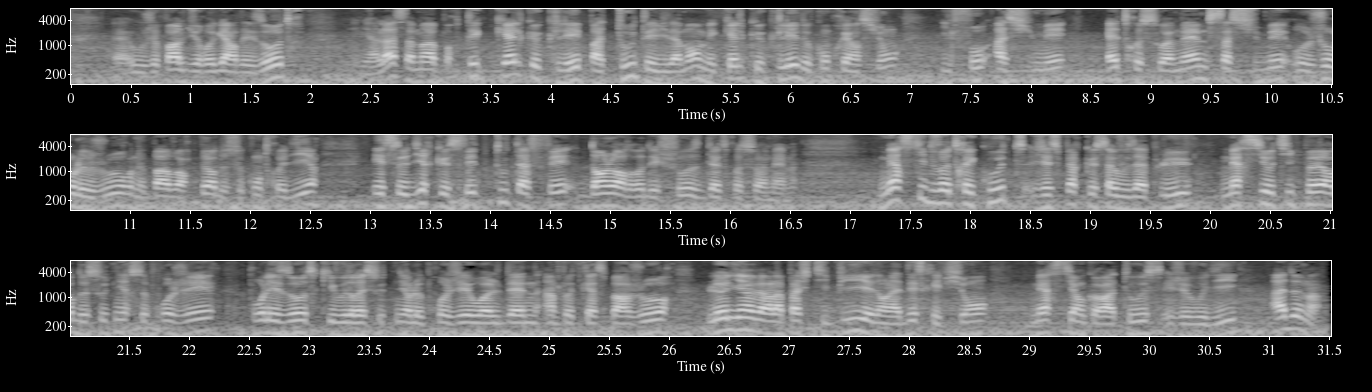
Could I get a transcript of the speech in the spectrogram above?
euh, où je parle du regard des autres. Et bien là, ça m'a apporté quelques clés, pas toutes évidemment, mais quelques clés de compréhension. Il faut assumer, être soi-même, s'assumer au jour le jour, ne pas avoir peur de se contredire et se dire que c'est tout à fait dans l'ordre des choses d'être soi-même. Merci de votre écoute, j'espère que ça vous a plu. Merci aux tipeurs de soutenir ce projet. Pour les autres qui voudraient soutenir le projet Walden, un podcast par jour, le lien vers la page Tipeee est dans la description. Merci encore à tous et je vous dis à demain.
